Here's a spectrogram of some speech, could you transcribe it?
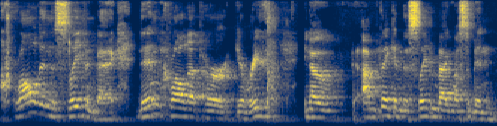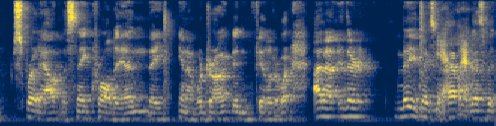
crawled in the sleeping bag, then crawled up her urethra. You know, I'm thinking the sleeping bag must have been spread out. The snake crawled in. They, you know, were drunk, didn't feel it or what. I don't. There are a million things can Yeah. happen like this, but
